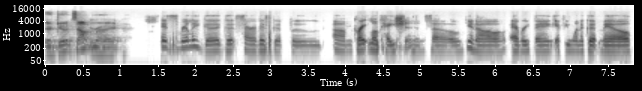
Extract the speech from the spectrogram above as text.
they're doing something right. It's really good. Good service, good food, um, great location. So you know everything. If you want a good meal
